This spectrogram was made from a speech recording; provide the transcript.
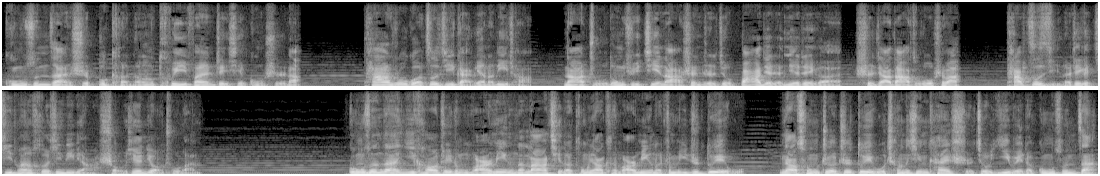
公孙瓒是不可能推翻这些共识的。他如果自己改变了立场，那主动去接纳，甚至就巴结人家这个世家大族，是吧？他自己的这个集团核心力量首先就要出乱。公孙瓒依靠这种玩命的，拉起了同样肯玩命的这么一支队伍。那从这支队伍成型开始，就意味着公孙瓒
